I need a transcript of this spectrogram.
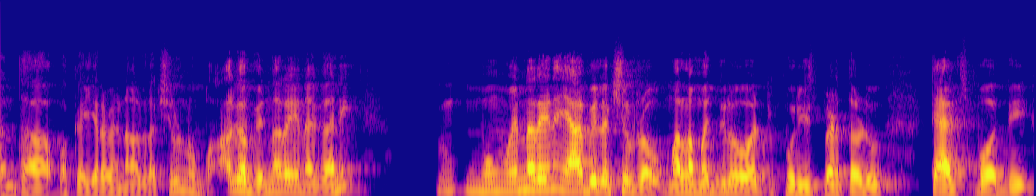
ఎంత? ఒక ఇరవై నాలుగు లక్షలు. నువ్వు బాగా విన్నర్ అయినా కానీ విన్నర్ అయినా యాభై లక్షలు రావు. మళ్ళీ మధ్యలో వాటి కొరీస్ పెడతాడు ట్యాక్స్ పోద్ది.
